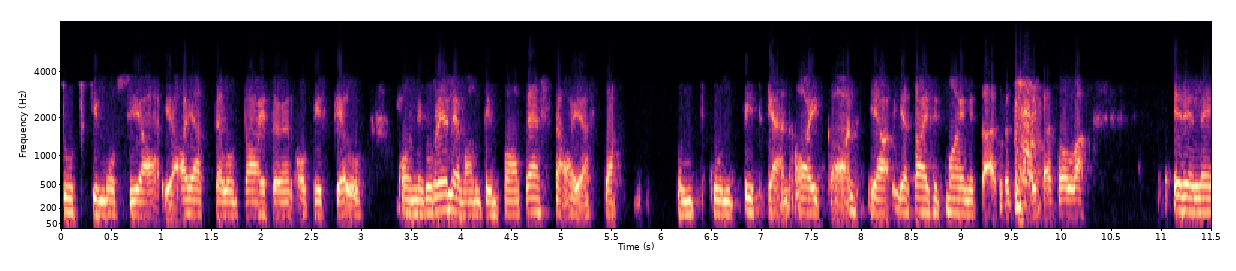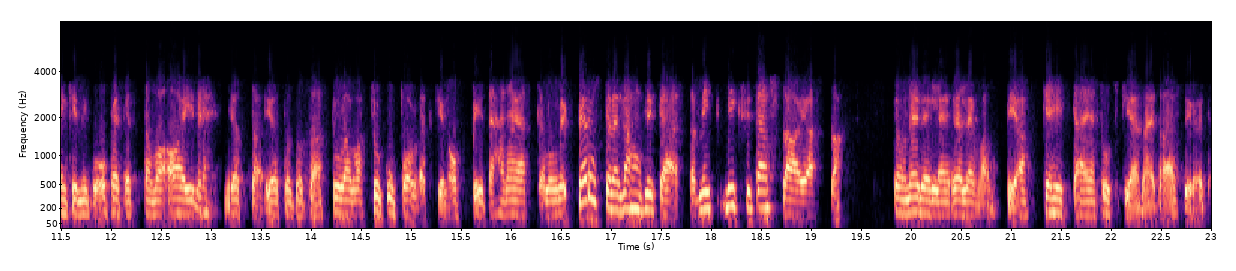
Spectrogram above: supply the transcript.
tutkimus ja, ja ajattelun taitojen opiskelu on niin kuin relevantimpaa tästä ajasta kuin, kuin pitkään aikaan. Ja, ja taisit mainita, että se pitäisi olla edelleenkin niin kuin opetettava aine, jotta, jotta tota, tulevat sukupolvetkin oppii tähän ajatteluun. Niin perustele vähän sitä, että mik, miksi tässä ajassa se on edelleen relevanttia kehittää ja tutkia näitä asioita.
